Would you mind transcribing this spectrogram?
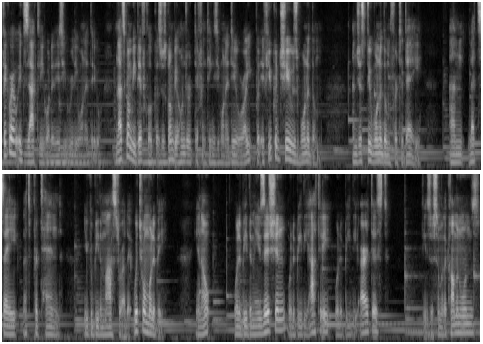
Figure out exactly what it is you really want to do, and that's going to be difficult because there's going to be a hundred different things you want to do, right? But if you could choose one of them, and just do one of them for today, and let's say, let's pretend you could be the master at it. Which one would it be? You know, would it be the musician? Would it be the athlete? Would it be the artist? These are some of the common ones.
